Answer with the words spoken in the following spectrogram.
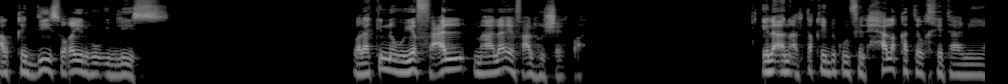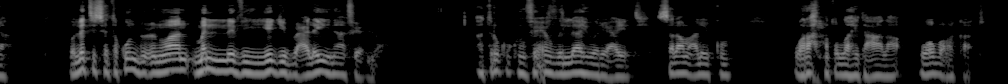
القديس وغيره إبليس ولكنه يفعل ما لا يفعله الشيطان. إلى أن ألتقي بكم في الحلقة الختامية والتي ستكون بعنوان ما الذي يجب علينا فعله؟ أترككم في حفظ الله ورعايته. السلام عليكم ورحمة الله تعالى وبركاته.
